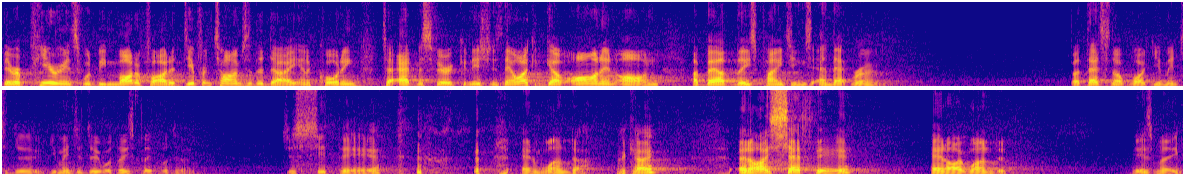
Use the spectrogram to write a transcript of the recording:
their appearance would be modified at different times of the day and according to atmospheric conditions. Now, I could go on and on about these paintings and that room. But that's not what you're meant to do. You're meant to do what these people are doing. Just sit there and wonder, okay? And I sat there and I wondered. There's me,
